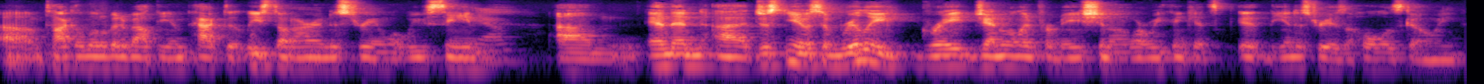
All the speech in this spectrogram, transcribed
um, talk a little bit about the impact, at least on our industry and what we've seen. Yeah. Um, and then uh, just you know some really great general information on where we think it's it, the industry as a whole is going.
